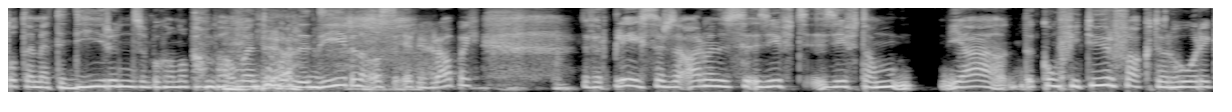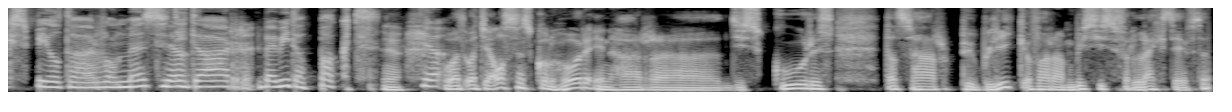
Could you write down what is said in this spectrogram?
Tot en met de dieren. Ze begon op een bepaald moment over de dieren. Dat was erg grappig. De verpleegsters, de armen. Dus ze heeft, ze heeft dan... Ja, de confituurfactor, hoor ik, speelt daar. Van mensen Ja. die daar... Bij wie dat pakt. Ja. Ja. Wat, wat je alleszins kon horen in haar eh, discours is dat ze haar publiek of haar ambities verlegd heeft. Hè.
